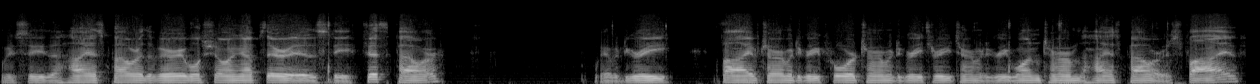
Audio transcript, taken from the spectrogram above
we see the highest power of the variable showing up there is the fifth power. We have a degree 5 term, a degree 4 term, a degree 3 term, a degree 1 term. The highest power is 5.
